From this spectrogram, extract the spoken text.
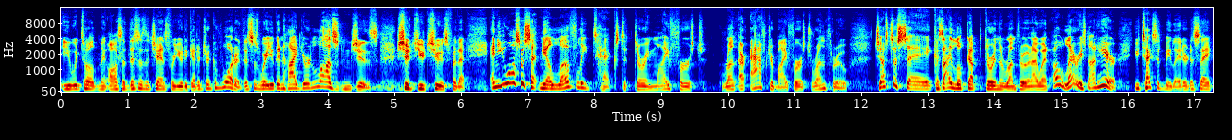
you told me also this is a chance for you to get a drink of water. This is where you can hide your lozenges should you choose for that. And you also sent me a lovely text during my first run or after my first run through just to say because i looked up during the run through and i went oh larry's not here. You texted me later to say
